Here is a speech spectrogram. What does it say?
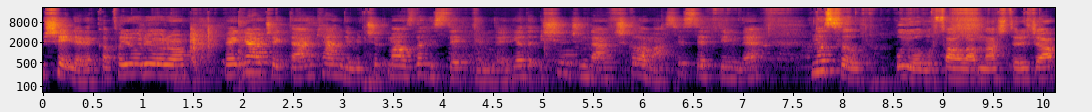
bir şeylere kafa yoruyorum. Ve gerçekten kendimi çıkmazda hissettiğimde ya da işin içinden çıkılamaz hissettiğimde nasıl bu yolu sağlamlaştıracağım,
